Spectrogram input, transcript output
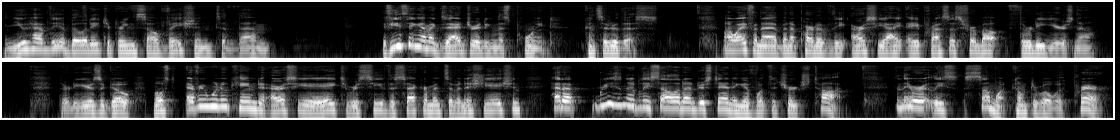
and you have the ability to bring salvation to them. If you think I'm exaggerating this point, consider this. My wife and I have been a part of the RCIA process for about 30 years now. 30 years ago, most everyone who came to RCIA to receive the sacraments of initiation had a reasonably solid understanding of what the church taught, and they were at least somewhat comfortable with prayer.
